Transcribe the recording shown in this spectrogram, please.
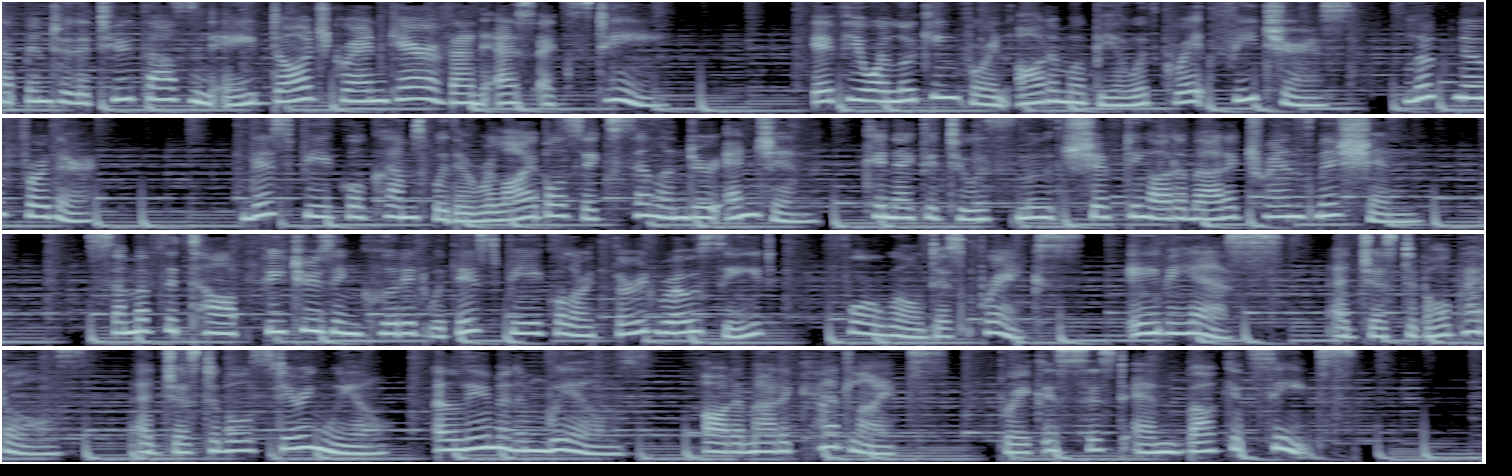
step into the 2008 Dodge Grand Caravan SXT. If you are looking for an automobile with great features, look no further. This vehicle comes with a reliable six-cylinder engine, connected to a smooth shifting automatic transmission. Some of the top features included with this vehicle are third row seat, four-wheel disc brakes, ABS, adjustable pedals, adjustable steering wheel, aluminum wheels, automatic headlights, brake assist and bucket seats.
